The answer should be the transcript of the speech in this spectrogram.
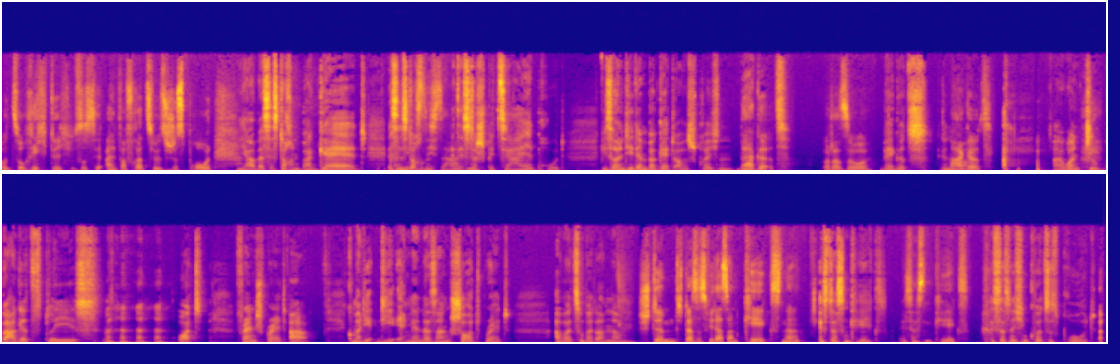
und so richtig. Es ist einfach französisches Brot. Ja, aber es ist doch ein Baguette. Es Können ist doch nicht sagen? Es ist doch Spezialbrot. Wie sollen die denn Baguette aussprechen? Baguette oder so. Baguettes, genau. Baguette. I want two baguettes, please. What? French bread. Ah, guck mal, die, die Engländer sagen Shortbread, aber zu was anderem. Stimmt, das ist wieder so ein Keks, ne? Ist das ein Keks? Ist das ein Keks? Ist das nicht ein kurzes Brot?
